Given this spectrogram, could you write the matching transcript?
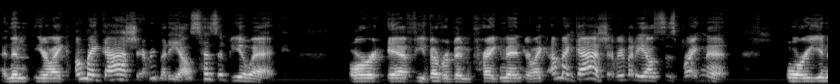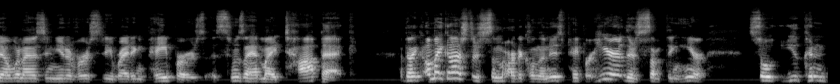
And then you're like, oh my gosh, everybody else has a Buick. Or if you've ever been pregnant, you're like, oh my gosh, everybody else is pregnant. Or, you know, when I was in university writing papers, as soon as I had my topic, I'd be like, oh my gosh, there's some article in the newspaper here, there's something here. So you can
